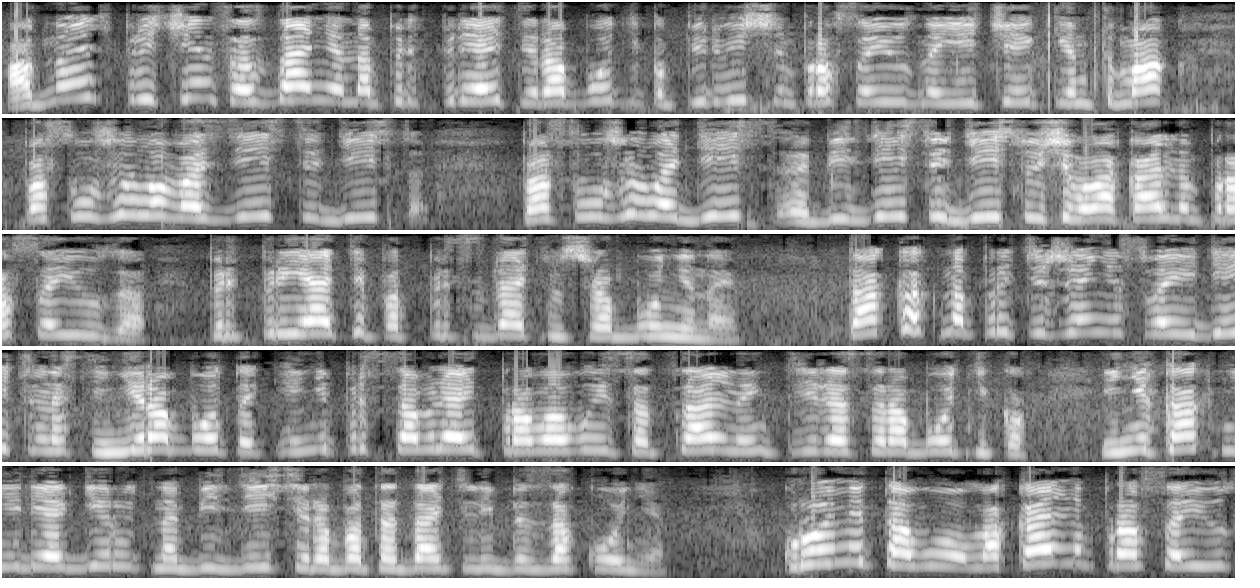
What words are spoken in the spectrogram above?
Одной из причин создания на предприятии работников первичной профсоюзной ячейки НТМАК послужило воздействие действия послужило действие, бездействие действующего локального профсоюза, предприятия под председателем Шабуниной. Так как на протяжении своей деятельности не работает и не представляет правовые и социальные интересы работников и никак не реагирует на бездействие работодателей беззакония. Кроме того, локальный профсоюз,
